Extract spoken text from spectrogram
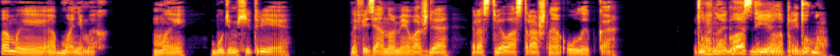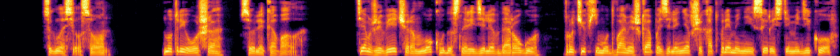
А мы обманем их. Мы будем хитрее. На физиономии вождя расцвела страшная улыбка. «Дурной глаз дело придумал», — согласился он. Внутри Оша все ликовало. Тем же вечером Локвуда снарядили в дорогу, вручив ему два мешка позеленевших от времени и сырости медиков,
